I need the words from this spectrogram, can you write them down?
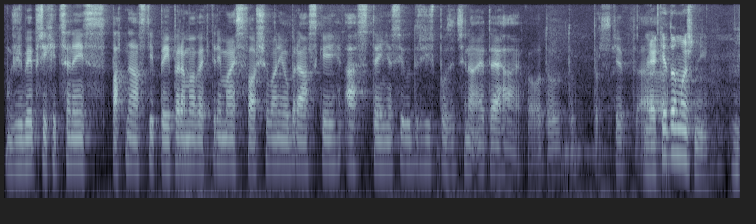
Můžeš být přichycený s 15 paperama, ve kterých máš sfalšované obrázky a stejně si udržíš pozici na ETH. Jako to, to prostě, a jak je to možný?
